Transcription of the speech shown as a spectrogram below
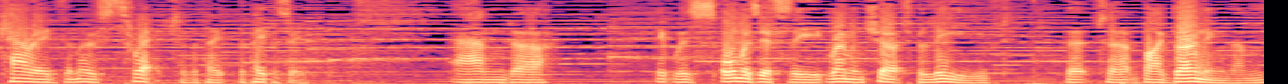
carried the most threat to the, the papacy. And uh, it was almost as if the Roman Church believed that uh, by burning them,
